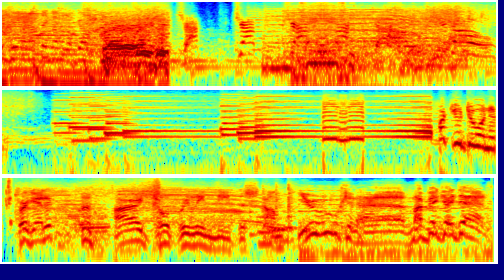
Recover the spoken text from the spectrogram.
Depot thing one more day. I think I'm gonna go. Chop, chop, chop, chop, down you go. What you doing? It? Forget it. I don't really need the stump. You can have my big gay dance.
